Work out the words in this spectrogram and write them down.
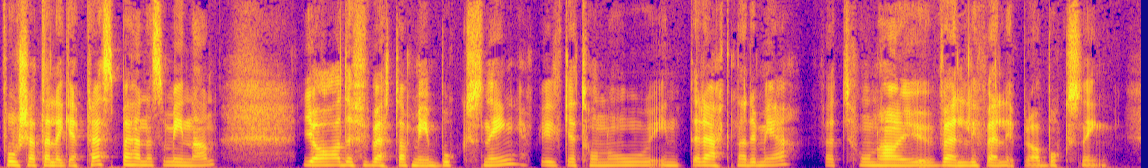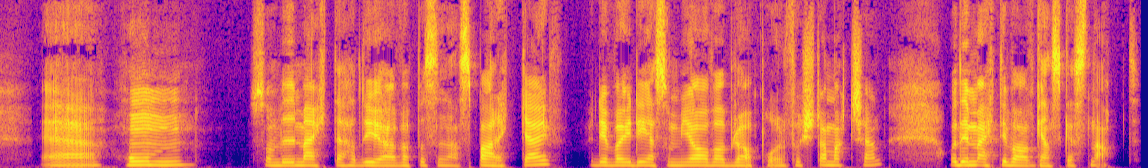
fortsätta lägga press på henne som innan. Jag hade förbättrat min boxning, vilket hon nog inte räknade med, för att hon har ju väldigt, väldigt bra boxning. Eh, hon, som vi märkte, hade ju övat på sina sparkar, för det var ju det som jag var bra på den första matchen, och det märkte vi av ganska snabbt.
